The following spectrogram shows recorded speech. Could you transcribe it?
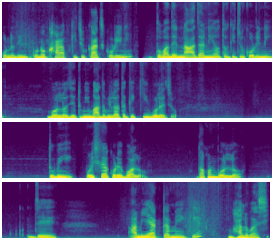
কোনো দিন কোনো খারাপ কিছু কাজ করিনি। তোমাদের না জানিয়েও তো কিছু করিনি। বলল যে তুমি মাধবীলতাকে কি বলেছ? তুমি পরিষ্কার করে বলো। তখন বলল যে, আমি একটা মেয়েকে ভালোবাসি।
